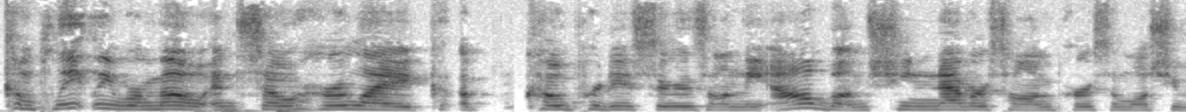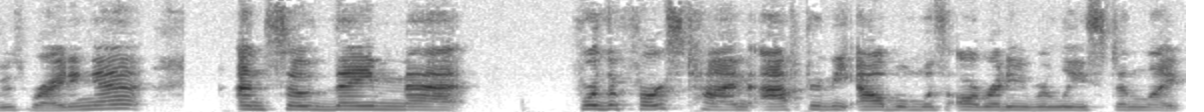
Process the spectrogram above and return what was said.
completely remote and so her like uh, co-producers on the album she never saw in person while she was writing it and so they met for the first time after the album was already released and like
